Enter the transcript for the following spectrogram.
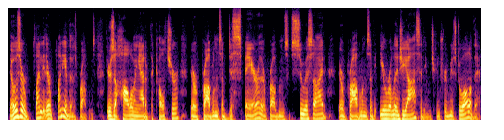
Those are plenty. There are plenty of those problems. There's a hollowing out of the culture. There are problems of despair. There are problems of suicide. There are problems of irreligiosity, which contributes to all of that.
